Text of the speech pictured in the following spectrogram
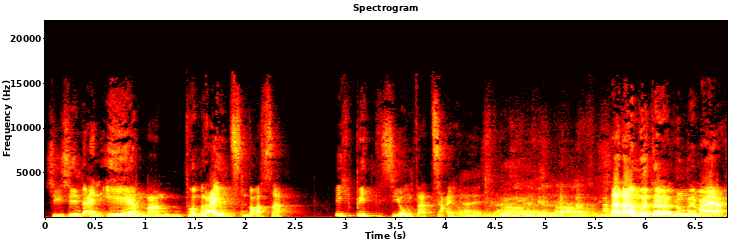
Sie sind ein Ehrenmann vom reinsten Wasser. Ich bitte Sie um Verzeihung. Na, na, Mutter Lungelmeier.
